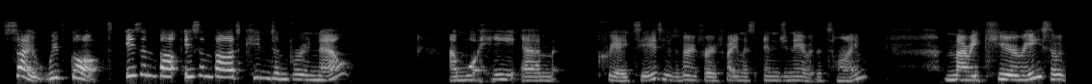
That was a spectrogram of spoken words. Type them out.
So we've got Isambard, Isambard Kingdom Brunel and what he um, created. He was a very, very famous engineer at the time. Marie Curie, so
